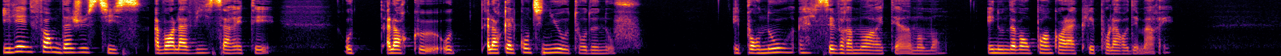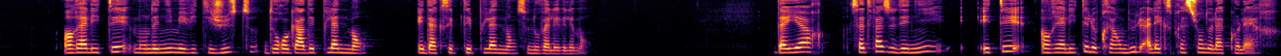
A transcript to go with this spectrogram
Il y a une forme d'injustice à voir la vie s'arrêter alors que alors qu'elle continue autour de nous. Et pour nous, elle s'est vraiment arrêtée à un moment, et nous n'avons pas encore la clé pour la redémarrer. En réalité, mon déni m'évitait juste de regarder pleinement et d'accepter pleinement ce nouvel événement. D'ailleurs, cette phase de déni était en réalité le préambule à l'expression de la colère.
